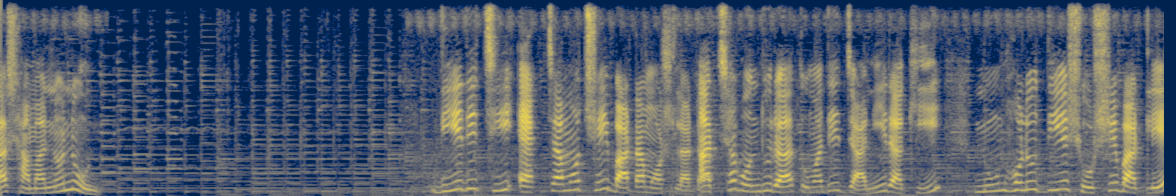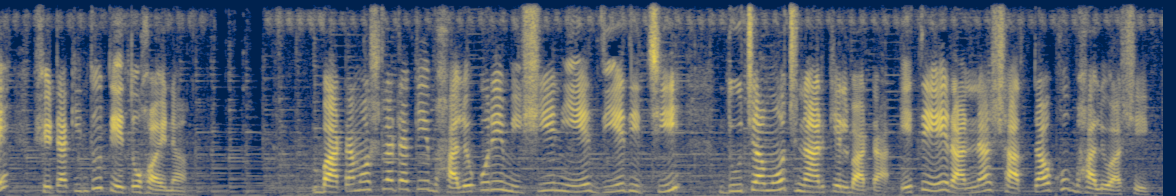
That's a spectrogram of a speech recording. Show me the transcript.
আর সামান্য নুন। দিয়ে দিচ্ছি এক চামচ সেই বাটা মশলাটা। আচ্ছা বন্ধুরা, তোমাদের জানিয়ে রাখি, নুন হলুদ দিয়ে সর্ষে বাটলে সেটা কিন্তু তেতো হয় না। বাটা মশলাটাকে ভালো করে মিশিয়ে নিয়ে দিয়ে দিচ্ছি দু চামচ নারকেল বাটা। এতে রান্নার স্বাদটাও খুব ভালো আসে।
